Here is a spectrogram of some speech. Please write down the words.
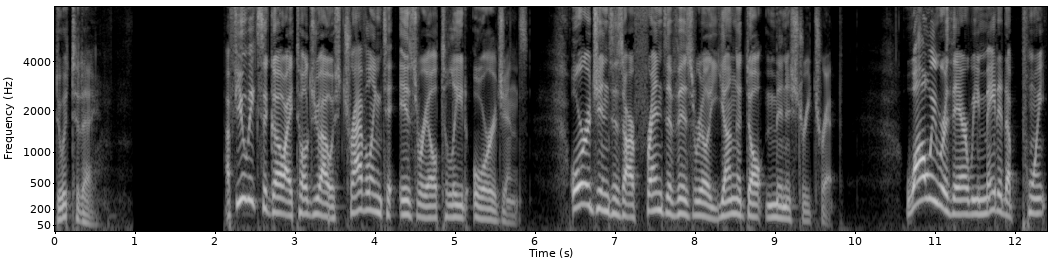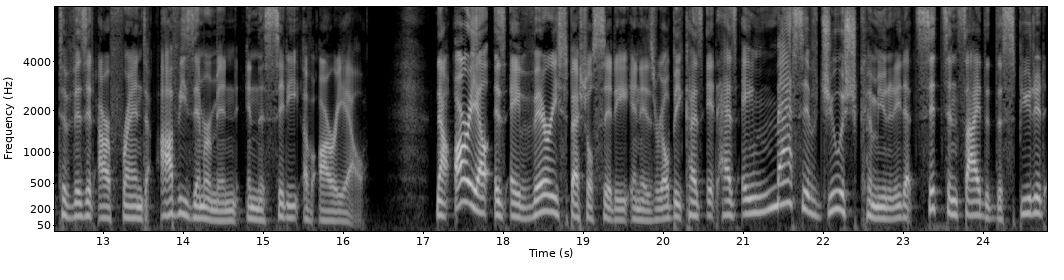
Do it today. A few weeks ago, I told you I was traveling to Israel to lead Origins. Origins is our Friends of Israel young adult ministry trip. While we were there, we made it a point to visit our friend Avi Zimmerman in the city of Ariel. Now, Ariel is a very special city in Israel because it has a massive Jewish community that sits inside the disputed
